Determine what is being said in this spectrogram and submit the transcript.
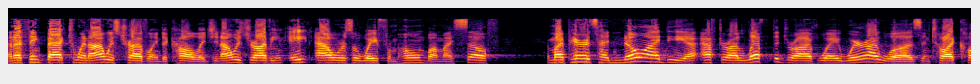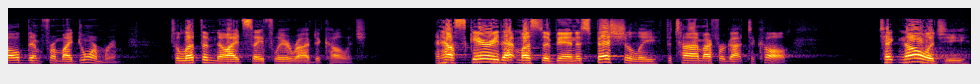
And I think back to when I was traveling to college, and I was driving eight hours away from home by myself. And my parents had no idea after I left the driveway where I was until I called them from my dorm room to let them know I'd safely arrived at college. And how scary that must have been, especially the time I forgot to call. Technology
